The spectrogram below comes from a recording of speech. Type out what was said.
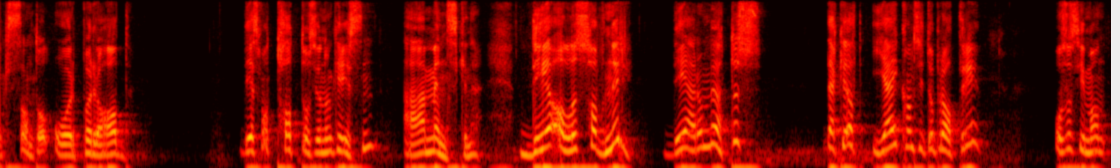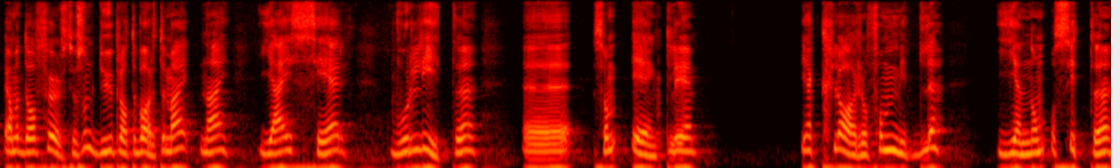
x antall år på rad. Det som har tatt oss gjennom krisen, er menneskene. Det alle savner, det er å møtes. Det er ikke at jeg kan sitte og prate i, og så sier man ja, men da føles det jo som du prater bare til meg. Nei, jeg ser hvor lite eh, som egentlig jeg klarer å formidle gjennom å sitte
